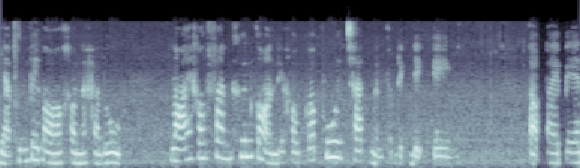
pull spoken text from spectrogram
อย่าเพิ่งไปรอเขานะคะลูกรอให้เขาฟันขึ้นก่อนเดี๋ยวเขาก็พูดชัดเหมือนกับเด็กๆเอง ต่อไปเป็น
